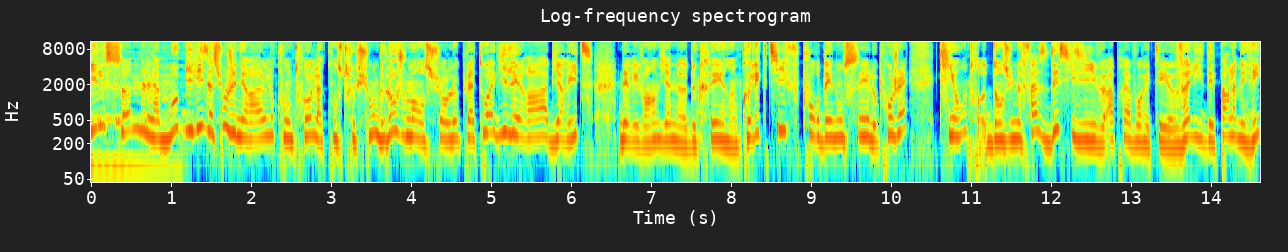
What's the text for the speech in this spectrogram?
Il sonne la mobilisation générale contre la construction de logements sur le plateau Aguilera à Biarritz. Des riverains viennent de créer un collectif pour dénoncer le projet qui entre dans une phase décisive après avoir été validé par la mairie.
